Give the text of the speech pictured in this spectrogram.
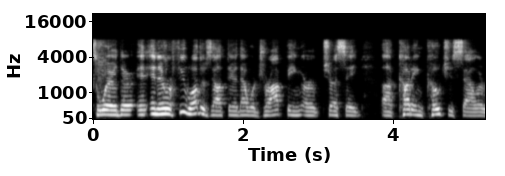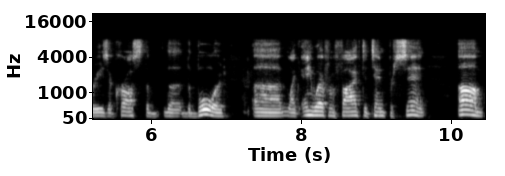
To where there and, and, there were a few others out there that were dropping, or should I say, uh, cutting coaches' salaries across the the, the board, uh, like anywhere from five to ten percent. Um,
